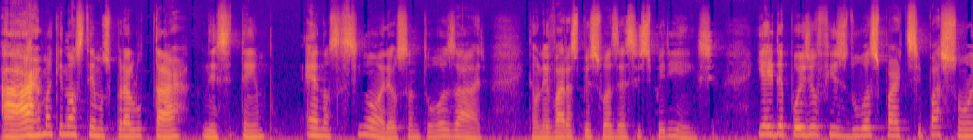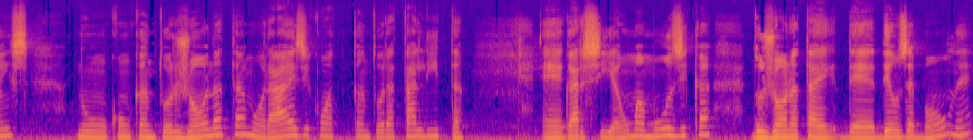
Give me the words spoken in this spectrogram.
a arma que nós temos para lutar nesse tempo é Nossa Senhora, é o Santo Rosário. Então levar as pessoas a essa experiência. E aí depois eu fiz duas participações no- com o cantor Jonathan Moraes e com a cantora Talita eh, Garcia. Uma música do Jonathan é de Deus é bom, né?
